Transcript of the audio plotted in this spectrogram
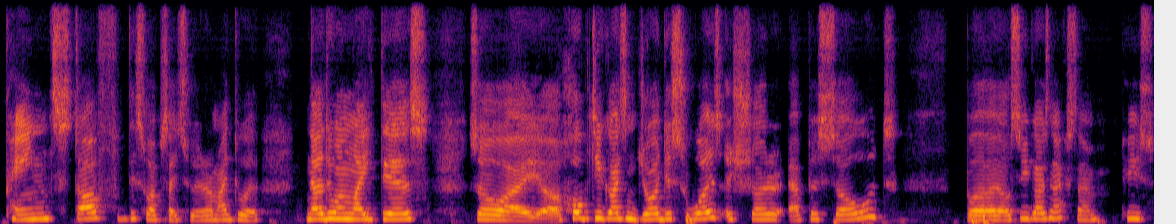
or pain stuff. This website's weird. I might do a, another one like this. So, I uh, hope you guys enjoyed. This was a shorter episode, but I'll see you guys next time. Peace.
